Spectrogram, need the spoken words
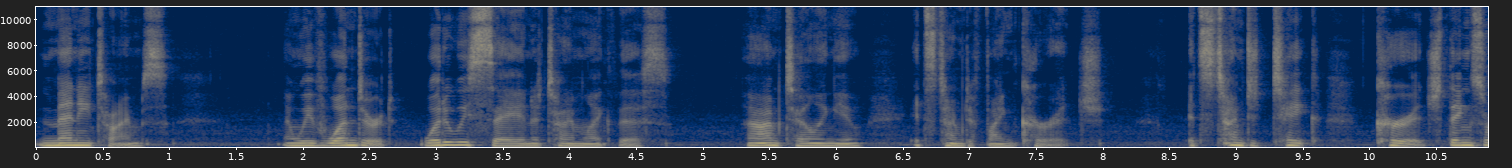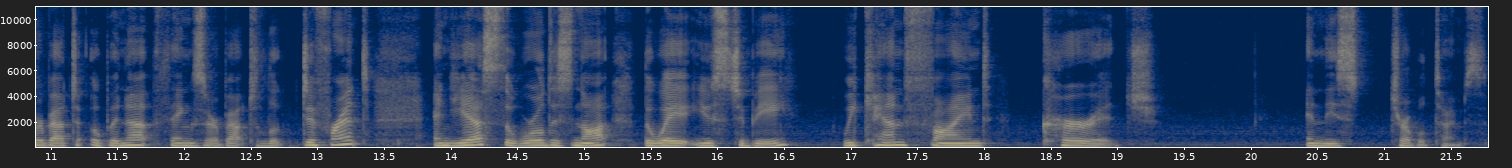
many times. And we've wondered, what do we say in a time like this? And I'm telling you, it's time to find courage. It's time to take courage. Things are about to open up, things are about to look different. And yes, the world is not the way it used to be. We can find courage in these troubled times.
